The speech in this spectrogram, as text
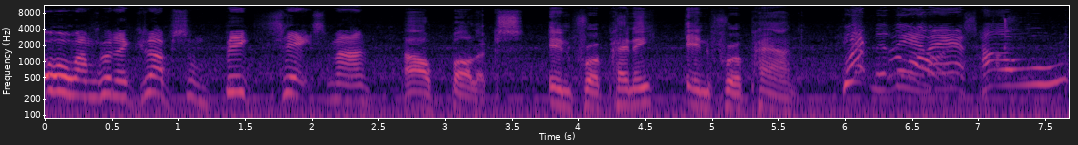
Oh, I'm gonna grab some big tits, man. Oh, bollocks. In for a penny, in for a pound. Hit me then, asshole!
